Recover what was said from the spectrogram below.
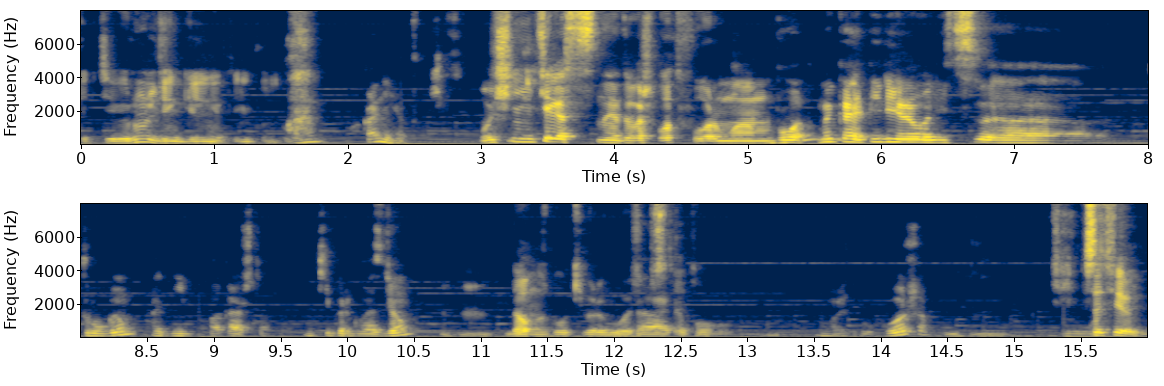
Так тебе вернули деньги или нет? Я не понял. Пока нет. Очень интересная эта ваша платформа. Вот, мы кооперировались с э, другом, одним пока что, кибергвоздем. Мгм. Да, у нас был кибергвоздь, Да, кстати. это был мой друг Гоша. Мгм. Кстати,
